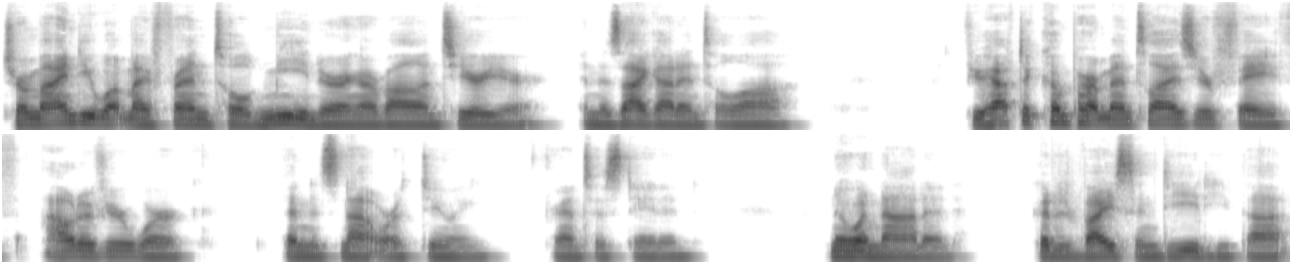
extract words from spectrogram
to remind you what my friend told me during our volunteer year and as I got into law. If you have to compartmentalize your faith out of your work, then it's not worth doing, Francis stated. Noah nodded. Good advice indeed, he thought.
